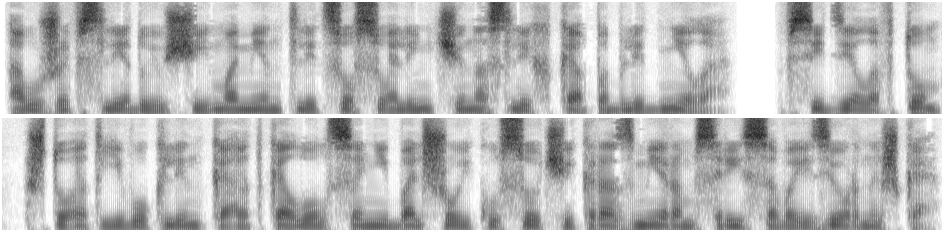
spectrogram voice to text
А уже в следующий момент лицо Суалинчина слегка побледнело. Все дело в том, что от его клинка откололся небольшой кусочек размером с рисовое зернышко.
